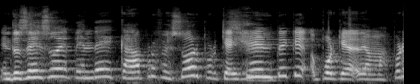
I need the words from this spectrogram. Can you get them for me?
Entonces eso depende de cada profesor, porque hay Sí. gente que, porque además por,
